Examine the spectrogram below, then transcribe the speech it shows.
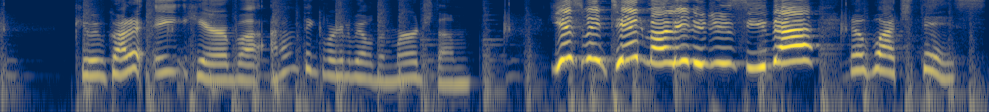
Okay, we've got an eight here, but I don't think we're going to be able to merge them. Yes, we did, Molly. Did you see that? Now watch this.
